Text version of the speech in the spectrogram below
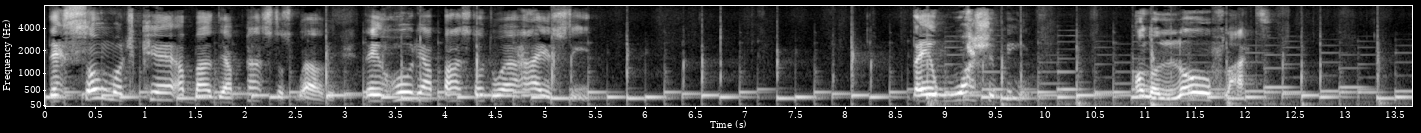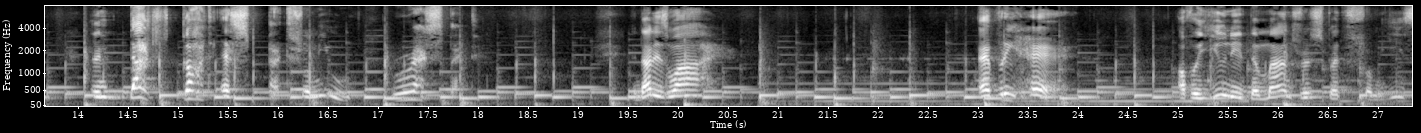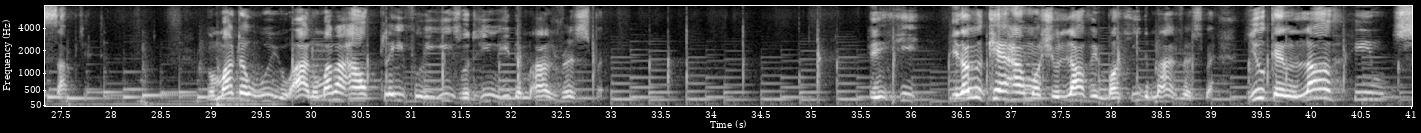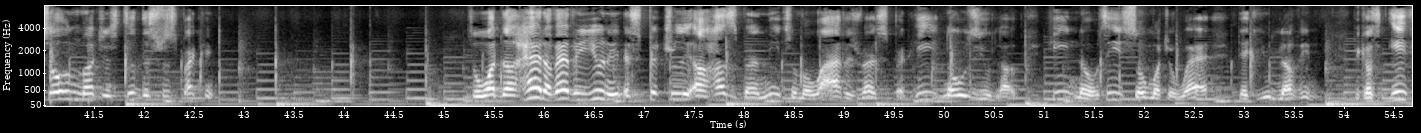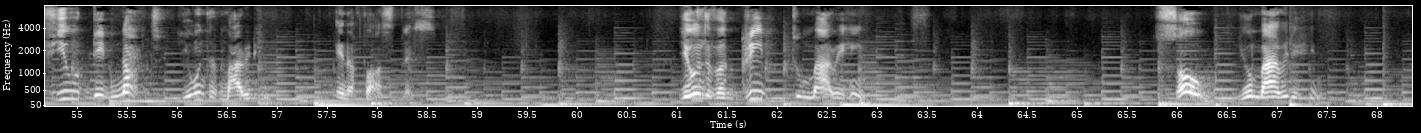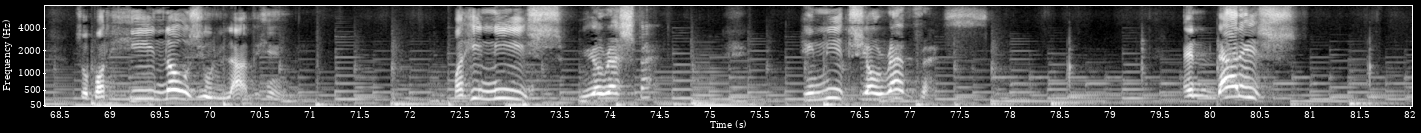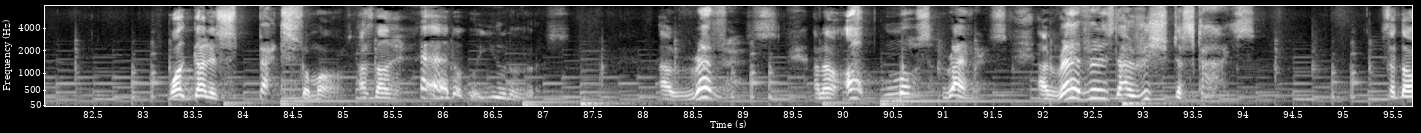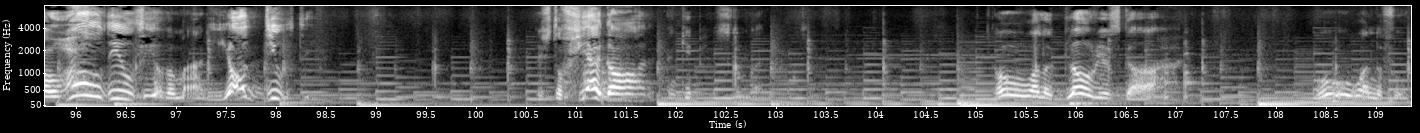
There's so much care about their pastor's wealth. They hold their pastor to a high esteem. They worship Him on a low flat. And that's God expects from you respect. And that is why every hair of a unit demands respect from his subject. No matter who you are, no matter how playful he is with you, he demands respect. He, he, he doesn't care how much you love him, but he demands respect. You can love him so much and still disrespect him. So, what the head of every unit, especially a husband, needs from a wife is respect. He knows you love. He knows. He's so much aware that you love him. Because if you did not, you wouldn't have married him in the first place. You wouldn't have agreed to marry him. So you married him. So, but he knows you love him. But he needs your respect. He needs your reverence. And that is what God expects from us as the head of the universe. A reverence, and an utmost reverence, a reverence that reaches the skies so the whole duty of a man, your duty, is to fear God and keep His commandments. Oh, what a glorious God! Oh, wonderful,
